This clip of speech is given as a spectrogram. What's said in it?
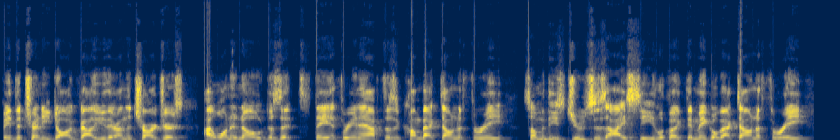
fade the trendy dog value there on the Chargers. I want to know, does it stay at three and a half? Does it come back down to three? Some of these juices I see look like they may go back down to three.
